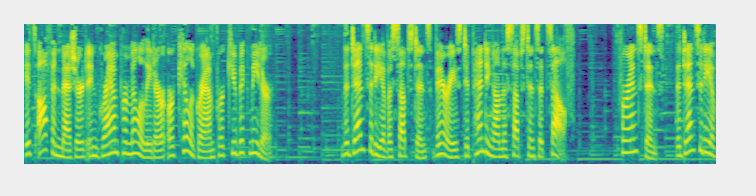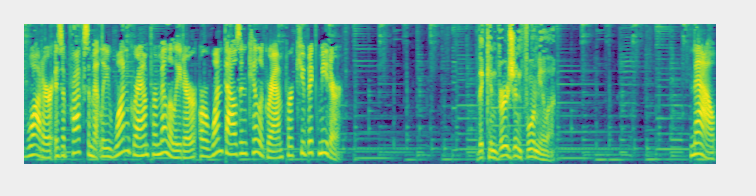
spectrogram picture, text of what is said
It's often measured in gram per milliliter or kilogram per cubic meter. The density of a substance varies depending on the substance itself. For instance, the density of water is approximately 1 gram per milliliter or 1000 kilogram per cubic meter. The conversion formula. Now,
